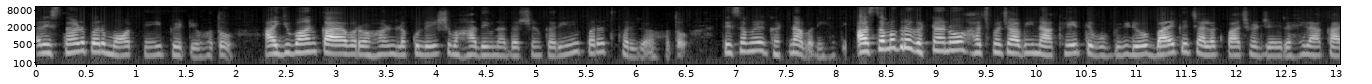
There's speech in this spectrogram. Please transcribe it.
અને સ્થળ પર મોતને ભેટ્યો હતો. આ યુવાન કાયાવરોહણ લકુલેશ મહાદેવના દર્શન કરીને પરત ફરી રહ્યો હતો. તે સમયે ઘટના બની હતી. આ સમગ્ર ઘટનાનો હચમચાવી નાખે તેવો વીડિયો બાઇક ચાલક પાછળ જઈ રહેલા કાર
